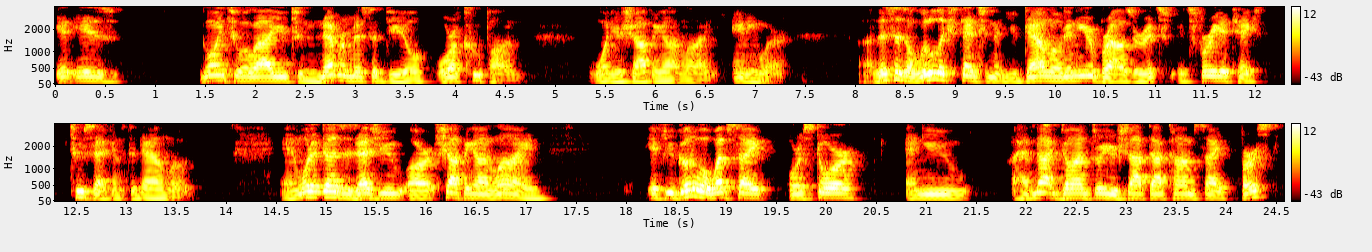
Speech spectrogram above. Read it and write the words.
it is going to allow you to never miss a deal or a coupon when you're shopping online anywhere. Uh, this is a little extension that you download into your browser. It's it's free. It takes two seconds to download. And what it does is, as you are shopping online, if you go to a website or a store and you have not gone through your shop.com site first,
